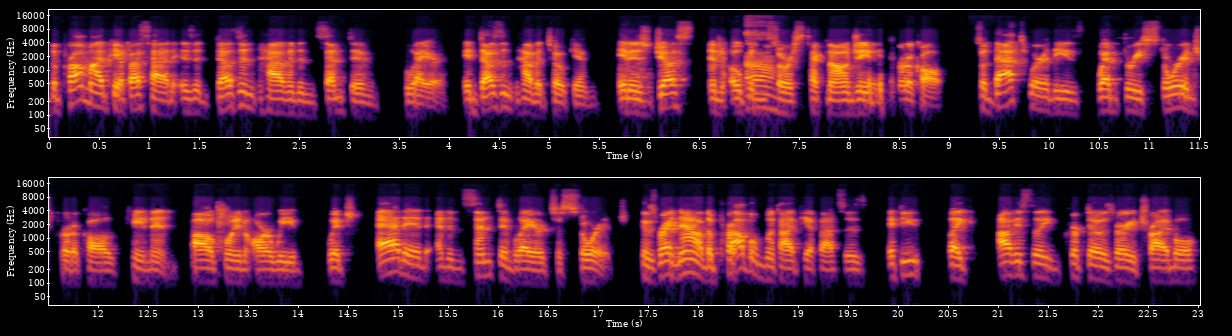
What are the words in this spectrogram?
the problem ipfs had is it doesn't have an incentive layer it doesn't have a token it is oh. just an open oh. source technology and protocol so that's where these Web3 storage protocols came in, Filecoin, Arweave, which added an incentive layer to storage. Because right now, the problem with IPFS is if you like, obviously, crypto is very tribal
